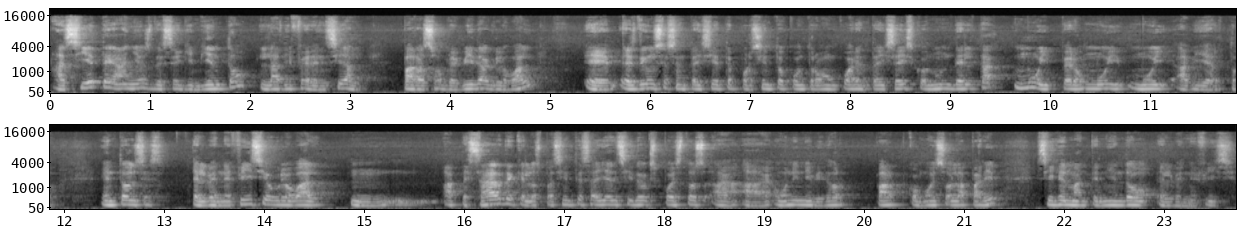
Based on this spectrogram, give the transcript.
a siete años de seguimiento, la diferencial para sobrevida global eh, es de un 67% contra un 46% con un delta muy, pero muy, muy abierto. Entonces, el beneficio global, mm, a pesar de que los pacientes hayan sido expuestos a, un inhibidor PARP como es olaparib, siguen manteniendo el beneficio.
